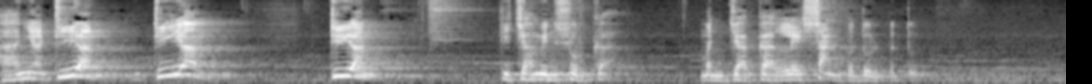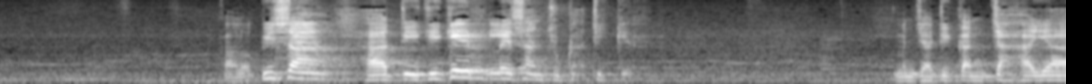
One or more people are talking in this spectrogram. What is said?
hanya diam, diam, diam, dijamin surga, menjaga lesan betul-betul. Kalau bisa hati dikir, lesan juga dikir. Menjadikan cahaya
